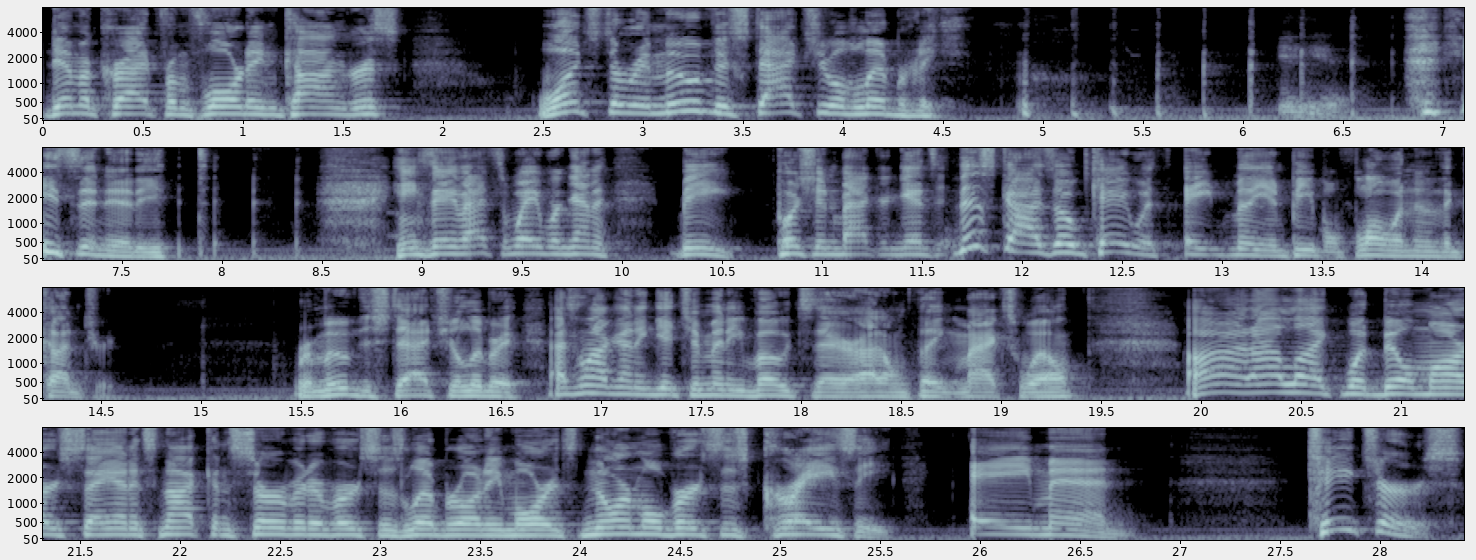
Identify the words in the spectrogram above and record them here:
Democrat from Florida in Congress, wants to remove the Statue of Liberty. Idiot. He's an idiot. He say that's the way we're going to be pushing back against it. This guy's okay with 8 million people flowing into the country. Remove the Statue of Liberty. That's not going to get you many votes there, I don't think, Maxwell. All right, I like what Bill Maher's saying. It's not conservative versus liberal anymore. It's normal versus crazy. Amen. Teachers.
